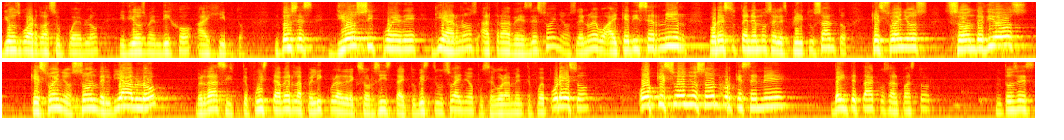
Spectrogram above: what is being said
Dios guardó a su pueblo y Dios bendijo a Egipto. Entonces, Dios sí puede guiarnos a través de sueños. De nuevo, hay que discernir, por eso tenemos el Espíritu Santo. ¿Qué sueños son de Dios? ¿Qué sueños son del diablo? ¿Verdad? Si te fuiste a ver la película del exorcista y tuviste un sueño, pues seguramente fue por eso. ¿O qué sueños son porque cené 20 tacos al pastor? Entonces,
